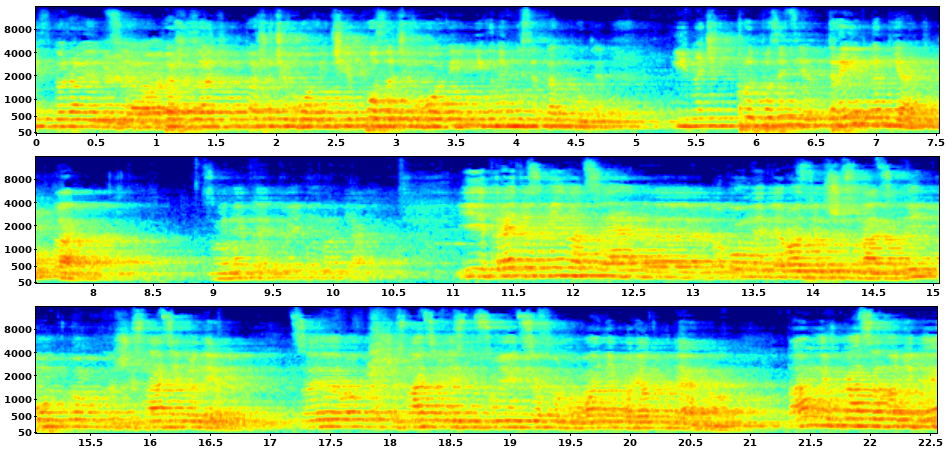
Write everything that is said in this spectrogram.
які збираються першоза- першочергові чи позачергові, і вони мусять так бути. І значить, пропозиція 3 на 5. Так, змінити 3 на 5. І третя зміна це е, доповнити розділ 16 пунктом 16.1. Це розділ 16 стосується формування порядку денного. Там не вказано ніде,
